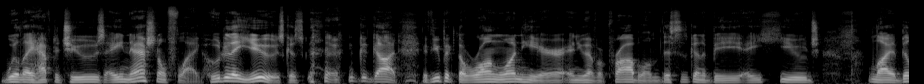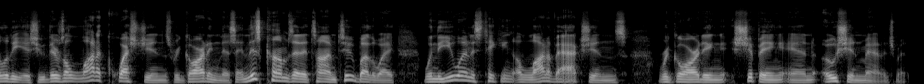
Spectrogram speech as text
Will they have to choose a national flag? Who do they use? Because, good God, if you pick the wrong one here and you have a problem, this is going to be a huge liability issue. There's a lot of questions regarding this. And this comes at a time, too, by the way, when the UN is taking a lot of actions regarding shipping and ocean management.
